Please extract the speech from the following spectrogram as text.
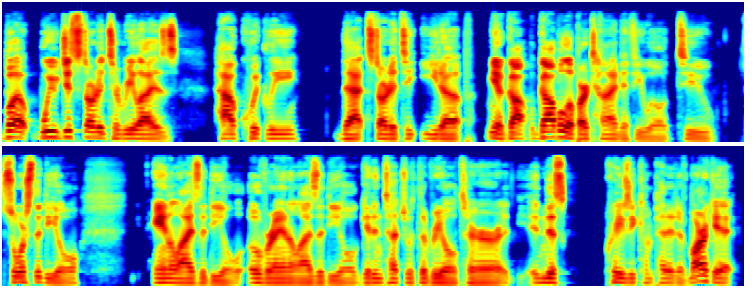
But we just started to realize how quickly that started to eat up, you know, gobble up our time if you will to source the deal, analyze the deal, overanalyze the deal, get in touch with the realtor. In this crazy competitive market,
